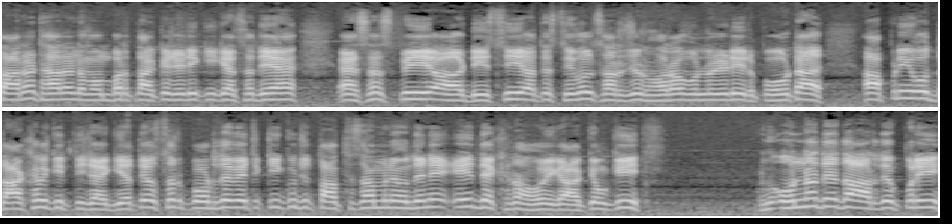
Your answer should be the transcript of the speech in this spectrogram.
17 18 ਨਵੰਬਰ ਤੱਕ ਜਿਹੜੀ ਕੀ ਕਹਿ ਸਕਦੇ ਆ ਐਸਐਸਪੀ ਡੀਸੀ ਅਤੇ ਸਿਵਲ ਸਰਜਨ ਹੋਰਾਂ ਵੱਲੋਂ ਜਿਹੜੀ ਰਿਪੋਰਟ ਆ, ਆਪਣੀ ਉਹ ਦਾਖਲ ਕੀਤੀ ਜਾਏਗੀ। ਅਤੇ ਉਸ ਰਿਪੋਰਟ ਦੇ ਵਿੱਚ ਕੀ ਕੁਝ ਤੱਥ ਸਾਹਮਣੇ ਆਉਂਦੇ ਨੇ, ਇਹ ਦੇਖਣਾ ਹੋਏਗਾ, ਕਿਉਂਕਿ ਉਹਨਾਂ ਦੇ ਆਧਾਰ ਦੇ ਉੱਪਰ ਹੀ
